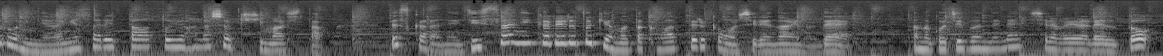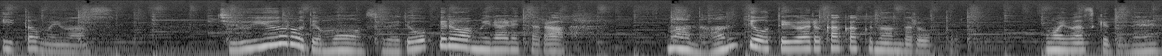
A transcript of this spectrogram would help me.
ーロに値上げされたという話を聞きました。ですからね実際に行かれる時はまた変わってるかもしれないのであのご自分でね調べられるといいと思います。10ユーロでもそれでオペラを見られたらまあなんてお手軽価格なんだろうと思いますけどね。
